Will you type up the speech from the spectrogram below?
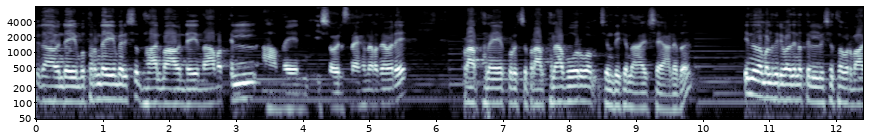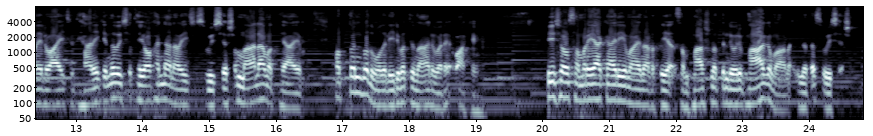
പിതാവിന്റെയും പുത്രന്റെയും പരിശുദ്ധാത്മാവിന്റെയും നാമത്തിൽ ആമേൻ. ഈശോയിൽ സ്നേഹം നിറഞ്ഞവരെ പ്രാർത്ഥനയെക്കുറിച്ച് പ്രാർത്ഥനാപൂർവം ചിന്തിക്കുന്ന ആഴ്ചയാണിത്. ഇന്ന് നമ്മൾ തിരുവചനത്തിൽ വിശുദ്ധ കുർബാനയിൽ വായിച്ച് ധ്യാനിക്കുന്ന വിശുദ്ധ യോഹന്നാൻ അറിയിച്ച സുവിശേഷം നാലാം അധ്യായം പത്തൊൻപത് മുതൽ ഇരുപത്തിനാല് വരെ വാക്യങ്ങൾ. ഈശോ സമറിയാക്കാരിയുമായി നടത്തിയ സംഭാഷണത്തിന്റെ ഒരു ഭാഗമാണ് ഇന്നത്തെ സുവിശേഷം.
